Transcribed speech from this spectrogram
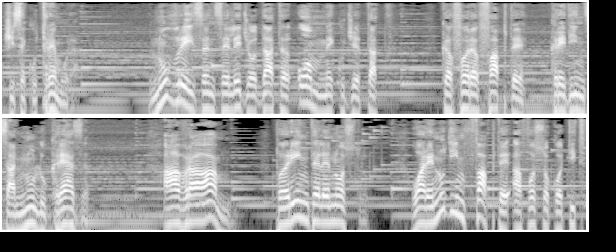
și se cutremură. Nu vrei să înțelegi odată, om necugetat, că fără fapte credința nu lucrează? Avraam, părintele nostru, oare nu din fapte a fost socotit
